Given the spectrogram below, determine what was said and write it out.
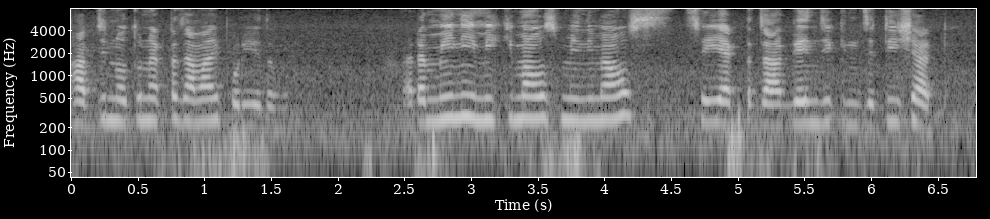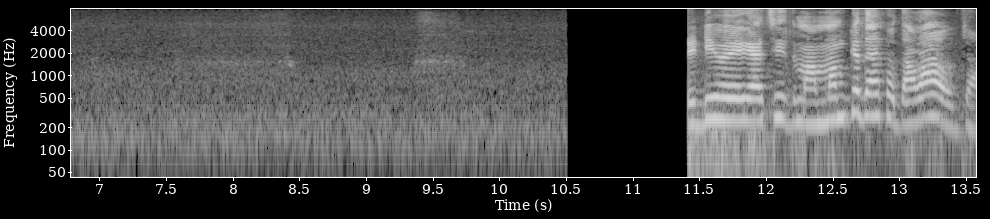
ভাবছি নতুন একটা জামাই পরিয়ে দেবো। একটা Minnie, Mickey Mouse, Minnie Mouse, সেই একটা গেঞ্জি কিনেছে টি শার্ট রেডি হয়ে গেছি। মাম্মামকে দেখো দাঁড়াও যা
